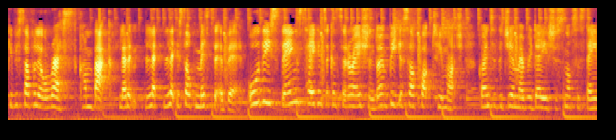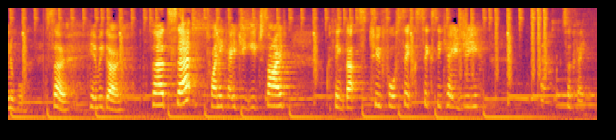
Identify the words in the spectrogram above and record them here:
give yourself a little rest, come back, let it let, let yourself miss it a bit. All these things take into consideration. Don't beat yourself up too much. Going to the gym every day is just not sustainable. So here we go. Third set, 20 kg each side. I think that's 246, 60 kg. Yeah, it's okay.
